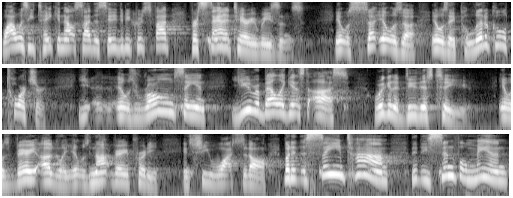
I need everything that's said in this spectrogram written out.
Why was he taken outside the city to be crucified? For sanitary reasons. It was, it was, a, it was a political torture. It was Rome saying, You rebel against us, we're going to do this to you. It was very ugly. It was not very pretty. And she watched it all. But at the same time that these sinful men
